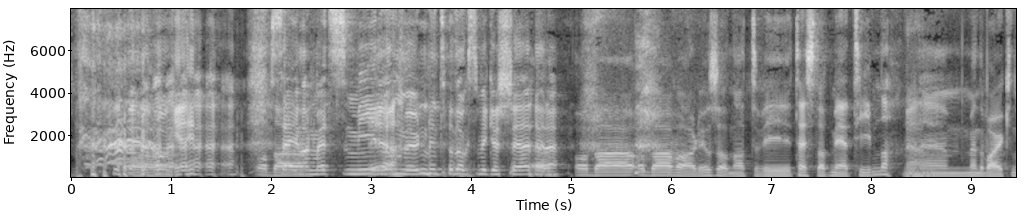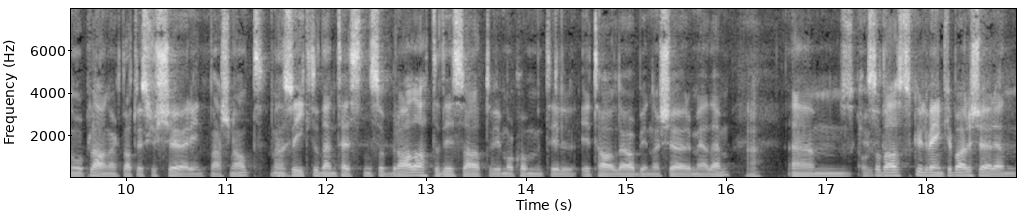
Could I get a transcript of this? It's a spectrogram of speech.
Og, og da, Sier han med et smil om munnen til dere som ikke ser det. og, da, og da var det jo sånn at vi testa med et team, da. Eh, Men det var jo ikke noe planlagt at vi skulle kjøre internasjonalt. Men så gikk jo den testen så bra da at de sa at vi må komme til Italia og begynne å kjøre med dem. Um, og så da skulle vi egentlig bare kjøre en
